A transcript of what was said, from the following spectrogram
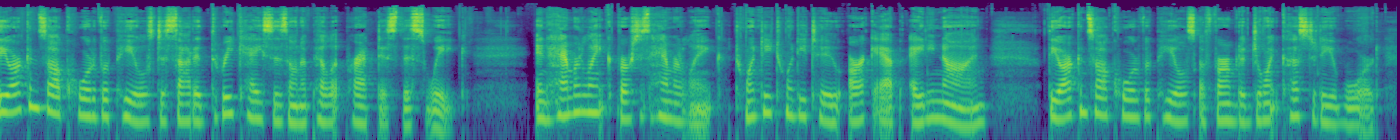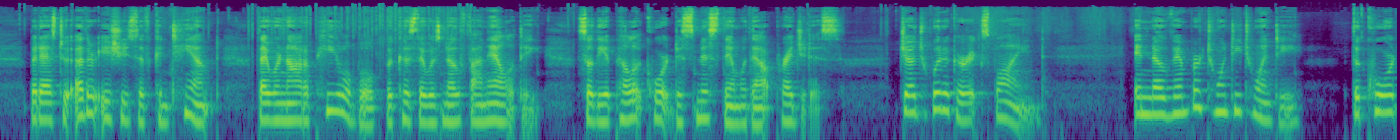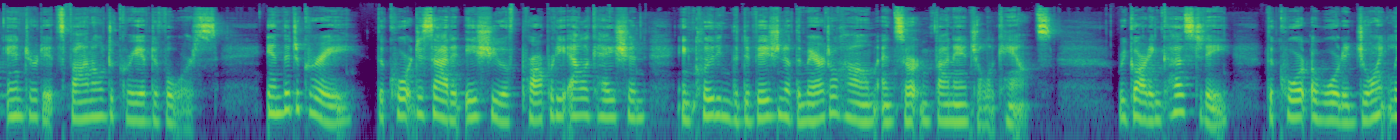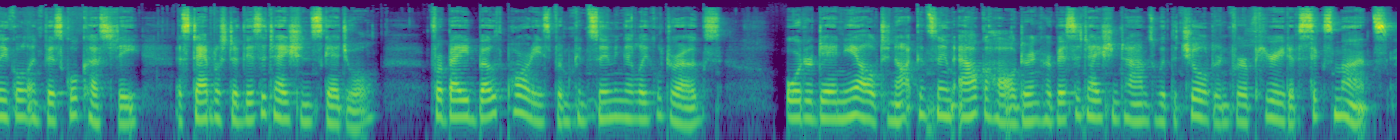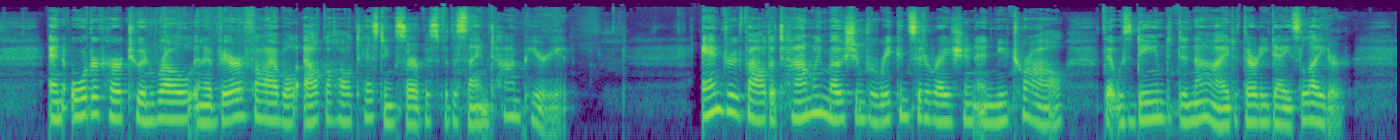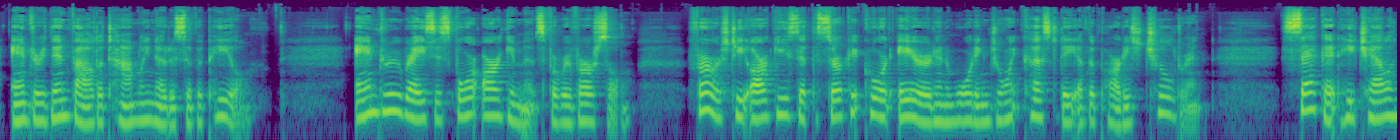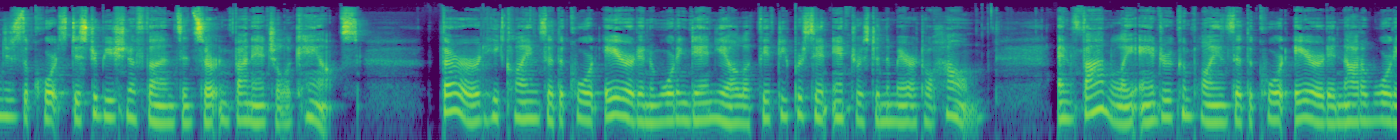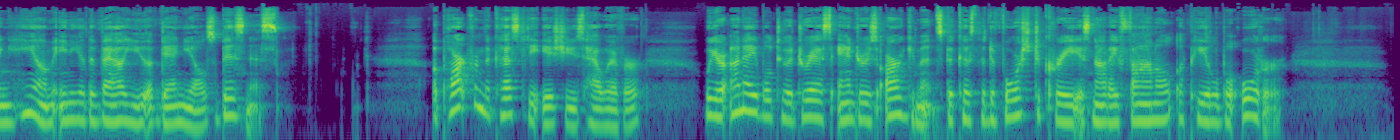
The Arkansas Court of Appeals decided three cases on appellate practice this week. In Hammerlink v. Hammerlink 2022 Ark-App 89, the Arkansas Court of Appeals affirmed a joint custody award, but as to other issues of contempt, they were not appealable because there was no finality, so the appellate court dismissed them without prejudice. Judge Whiteaker explained In November 2020, the court entered its final decree of divorce. In the decree, the court decided issue of property allocation, including the division of the marital home and certain financial accounts. Regarding custody, the court awarded joint legal and physical custody, established a visitation schedule, forbade both parties from consuming illegal drugs, ordered Danielle to not consume alcohol during her visitation times with the children for a period of six months, and ordered her to enroll in a verifiable alcohol testing service for the same time period. Andrew filed a timely motion for reconsideration and new trial that was deemed denied 30 days later. Andrew then filed a timely notice of appeal. Andrew raises four arguments for reversal. First, he argues that the circuit court erred in awarding joint custody of the parties' children. Second, he challenges the court's distribution of funds in certain financial accounts. Third, he claims that the court erred in awarding Danielle a 50% interest in the marital home. And finally, Andrew complains that the court erred in not awarding him any of the value of Danielle's business. Apart from the custody issues, however, we are unable to address Andrew's arguments because the divorce decree is not a final appealable order.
